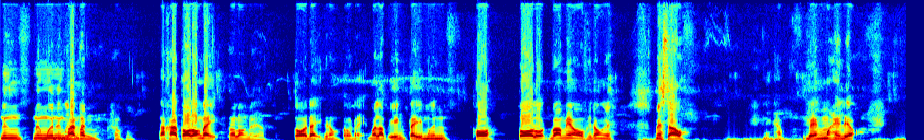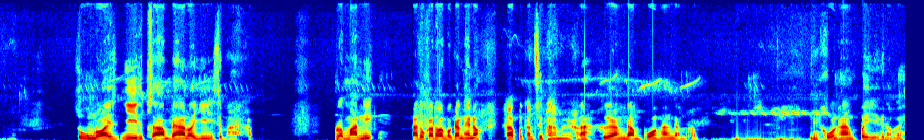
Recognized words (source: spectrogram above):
หนึ่งหนึ่งหมื่นหนึ่งพันครับผมราคาต่อรองได้ต่อรองเลยครับต่อได้พี่น้องต่อได้มารับเองไต่หมื่นต่อต่อรถบ้าไม่เอาพี่น้องเลยแม่สาวนี่ครับ แบ่งมาให้แล้ว สูงร้อยยี่สิบสามไปห้าร้อยยี่สิบห้าครับ ประมาณนี้การถูกการทอนประกันให้เนาะครับประกันสิบห้ามือครับอะเครื่องดำพ่วงห้างดำครับนี่โคนห้างปีพี่น้องเลย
